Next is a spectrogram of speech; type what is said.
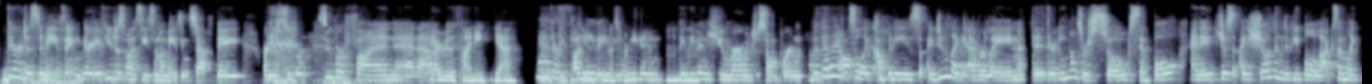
They're just amazing. They're, if you just want to see some amazing stuff, they are just super, super fun. And uh, they're really funny. Yeah. Yeah, they're funny. They, they weave in mm-hmm. they weave in humor, which is so important. But then I also like companies. I do like Everlane. That their emails are so simple, and it just I show them to people a lot because I'm like,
